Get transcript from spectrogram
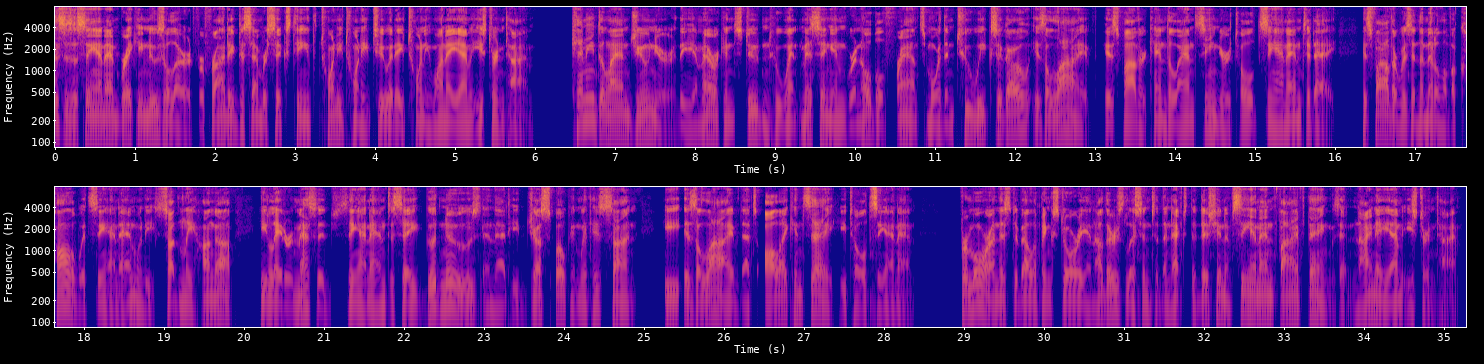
This is a CNN breaking news alert for Friday, December 16th, 2022 at 8:21 a.m. Eastern Time. Kenny Deland Jr., the American student who went missing in Grenoble, France more than 2 weeks ago, is alive, his father Ken Deland Sr. told CNN today. His father was in the middle of a call with CNN when he suddenly hung up. He later messaged CNN to say good news and that he'd just spoken with his son. He is alive, that's all I can say, he told CNN. For more on this developing story and others, listen to the next edition of CNN 5 Things at 9 a.m. Eastern Time.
